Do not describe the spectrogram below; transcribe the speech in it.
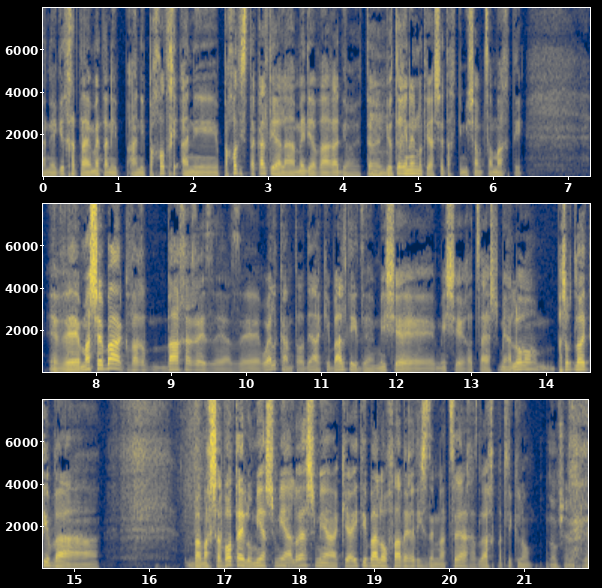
אני אגיד לך את האמת, אני, אני, פחות, אני פחות הסתכלתי על המדיה והרדיו, יותר, Mhm. יותר עניין אותי השטח, כי משם צמחתי. ומה שבא כבר בא אחרי זה, אז וולקאם, אתה יודע, קיבלתי את זה. מי, ש, מי שרצה ישמיע, לא, פשוט לא הייתי ב, במחשבות האלו, מי ישמיע, לא ישמיע, כי הייתי בא להופעה וראיתי שזה מנצח, אז לא אכפת לי כלום. לא משנה, פלי-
